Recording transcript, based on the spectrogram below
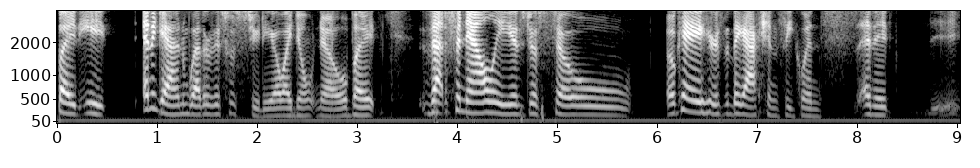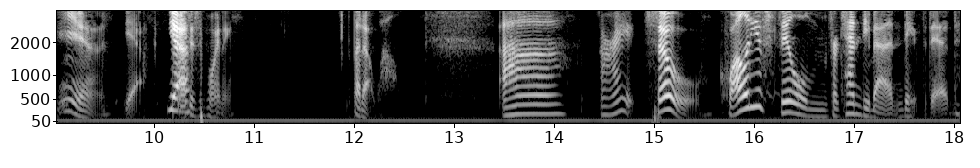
but it and again whether this was studio I don't know, but that finale is just so okay. Here's the big action sequence, and it yeah yeah Yeah. it's disappointing, but oh well. Uh, all right. So quality of film for Candyman, David.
